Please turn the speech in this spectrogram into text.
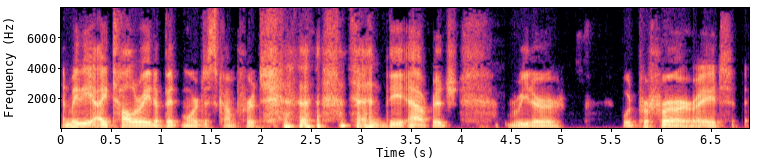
And maybe I tolerate a bit more discomfort than the average reader would prefer, right?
